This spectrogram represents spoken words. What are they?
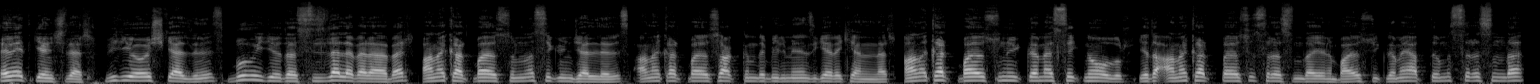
Evet gençler, videoya hoş geldiniz. Bu videoda sizlerle beraber anakart BIOS'unu nasıl güncelleriz? Anakart BIOS'u hakkında bilmeniz gerekenler. Anakart BIOS'unu yüklemezsek ne olur? Ya da anakart BIOS'u sırasında yani BIOS yükleme yaptığımız sırasında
